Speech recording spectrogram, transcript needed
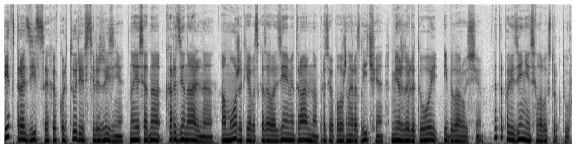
и в традициях, и в культуре, и в стиле жизни. Но есть одна кардинальная, а может, я бы сказала, диаметрально противоположное различие между Литвой и Беларусью. Это поведение силовых структур.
